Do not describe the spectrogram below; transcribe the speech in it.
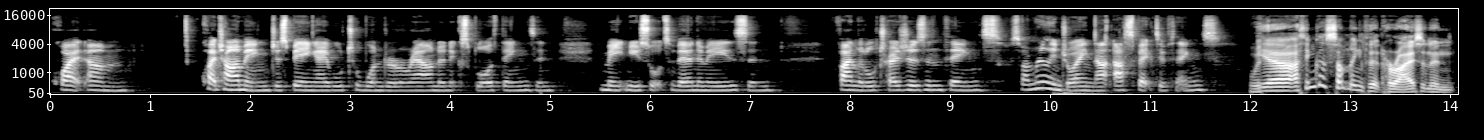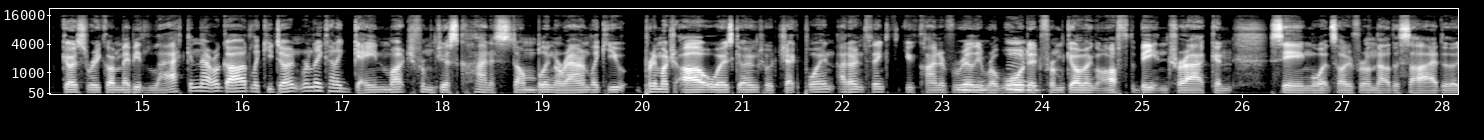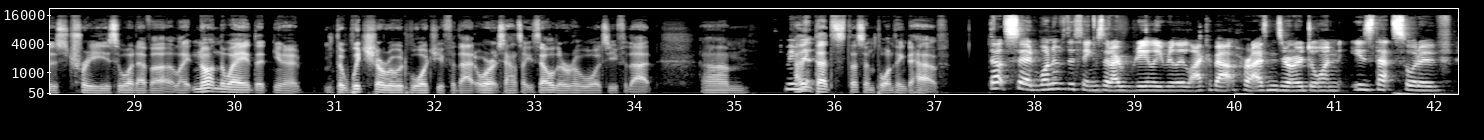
quite, um, quite charming just being able to wander around and explore things and meet new sorts of enemies and find little treasures and things. So I'm really enjoying that aspect of things. Yeah, I think that's something that Horizon and Ghost Recon maybe lack in that regard. Like, you don't really kind of gain much from just kind of stumbling around. Like, you pretty much are always going to a checkpoint. I don't think that you're kind of really rewarded from going off the beaten track and seeing what's over on the other side of those trees or whatever. Like, not in the way that, you know, The Witcher would reward you for that, or it sounds like Zelda rewards you for that. Um, I mean, I think that- that's that's an important thing to have. That said, one of the things that I really, really like about Horizon Zero Dawn is that sort of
